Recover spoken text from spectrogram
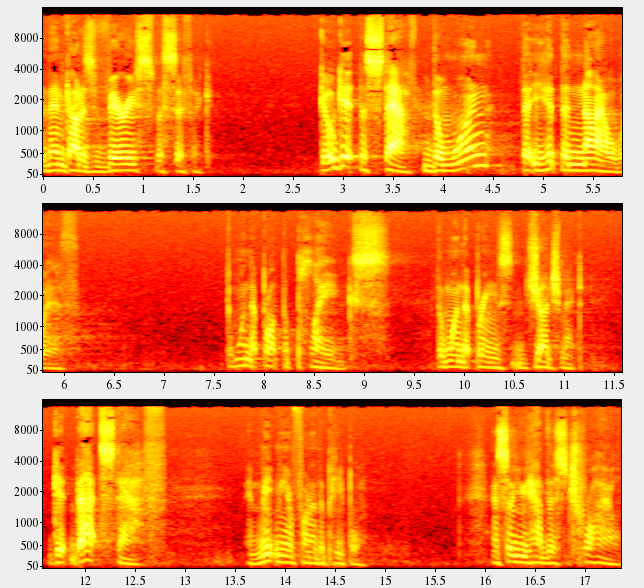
And then God is very specific. Go get the staff, the one that you hit the Nile with, the one that brought the plagues, the one that brings judgment. Get that staff and meet me in front of the people. And so you have this trial.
